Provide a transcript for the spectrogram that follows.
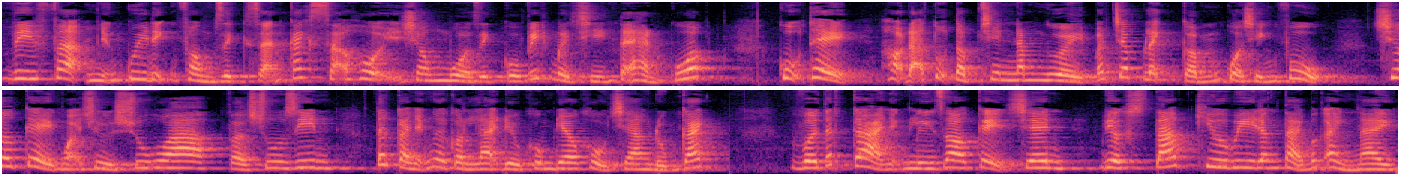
vi phạm những quy định phòng dịch giãn cách xã hội trong mùa dịch COVID-19 tại Hàn Quốc. Cụ thể, họ đã tụ tập trên 5 người bất chấp lệnh cấm của chính phủ. Chưa kể ngoại trừ Su Hoa và Su Jin, tất cả những người còn lại đều không đeo khẩu trang đúng cách. Với tất cả những lý do kể trên, việc staff QB đăng tải bức ảnh này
